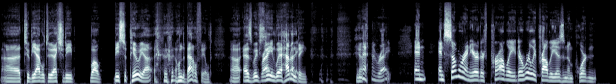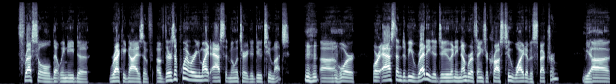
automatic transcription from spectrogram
uh, to be able to actually, well, be superior on the battlefield, uh, as we've Right, seen we haven't right. been. Yeah. right. And and somewhere in here, there's probably there really probably is an important threshold that we need to recognize. Of of there's a point where you might ask the military to do too much, Mhm. uh, Mhm. or or ask them to be ready to do any number of things across too wide of a spectrum. Yeah. Uh,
